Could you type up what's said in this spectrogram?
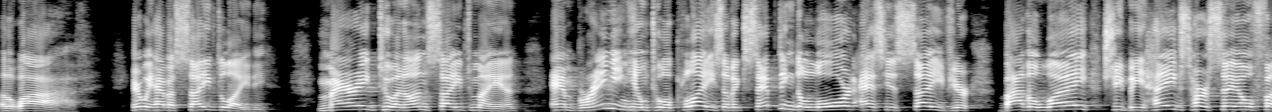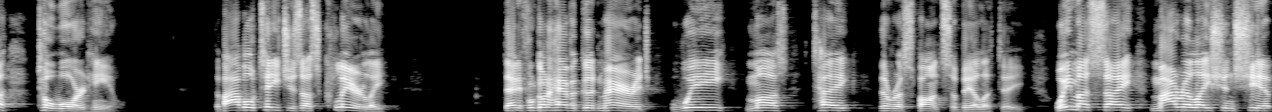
of the wife. Here we have a saved lady married to an unsaved man and bringing him to a place of accepting the Lord as his Savior by the way she behaves herself toward him. The Bible teaches us clearly that if we're going to have a good marriage, we must take the responsibility. We must say, my relationship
